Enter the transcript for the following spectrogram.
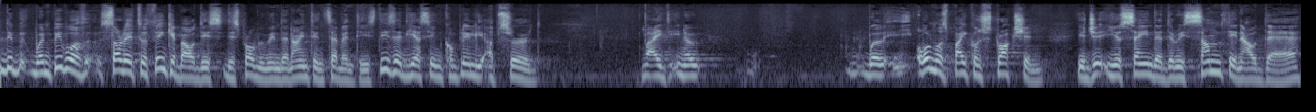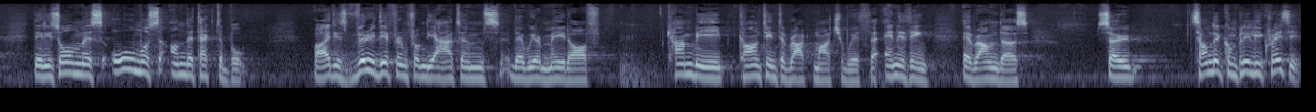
The, when people started to think about this, this problem in the 1970s, this idea seemed completely absurd. Right? You know, well, almost by construction, you're, you're saying that there is something out there that is almost, almost undetectable. Right? It's very different from the atoms that we are made of. Can be, can't interact much with anything around us. So sounded completely crazy.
